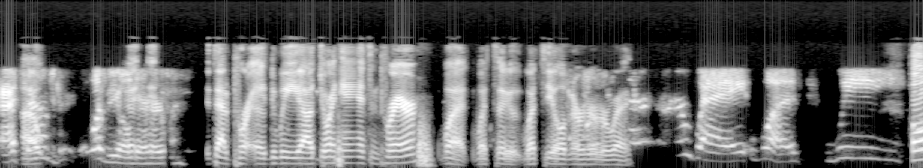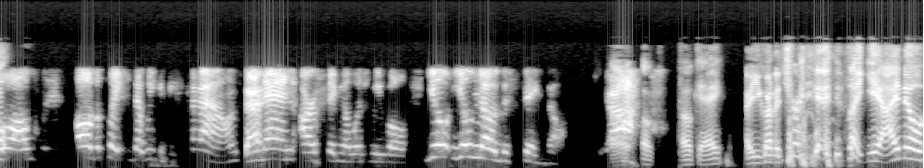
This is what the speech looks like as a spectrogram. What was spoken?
That Uh, sounds good. What was the older her? is that a pr- uh, do we uh, join hands in prayer? What what's the what's the old nerd herder way? Her way was we go all all the places that we could be found, and then our signal was we will you'll you'll know the signal. Ah, Okay. Are you gonna try? it's like, yeah, I know.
